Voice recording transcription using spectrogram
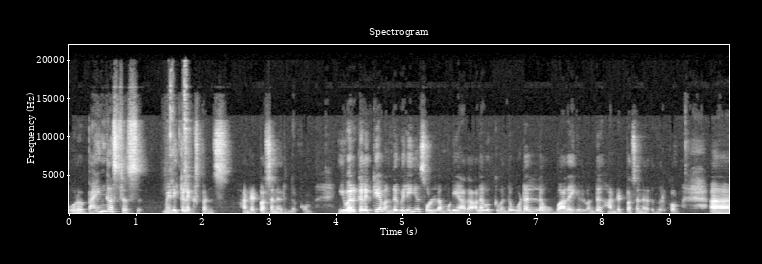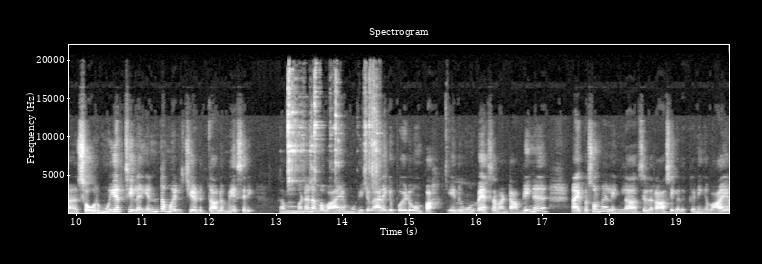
ஒரு பயங்கர stress medical expense hundred percent இருந்திருக்கும். இவர்களுக்கே வந்து வெளியே சொல்ல முடியாத அளவுக்கு வந்து உடலில் உபாதைகள் வந்து ஹண்ட்ரட் பர்சன்ட் இருந்திருக்கும். ஸோ ஒரு முயற்சியில் எந்த முயற்சி எடுத்தாலுமே சரி கம்மன்னு நம்ம வாயை மூடிட்டு வேலைக்கு போயிடுவோம்ப்பா எதுவும். பேச வேண்டாம் அப்படின்னு நான் இப்போ சொன்னேன் இல்லைங்களா சில ராசிகளுக்கு நீங்கள் வாயை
